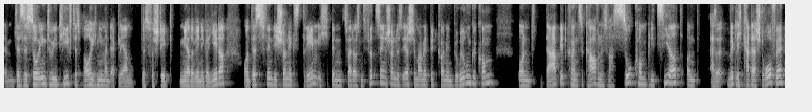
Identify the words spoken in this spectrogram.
ähm, das ist so intuitiv, das brauche ich niemand erklären. Das versteht mehr oder weniger jeder. Und das finde ich schon extrem. Ich bin 2014 schon das erste Mal mit Bitcoin in Berührung gekommen und da Bitcoin zu kaufen, es war so kompliziert und also wirklich Katastrophe.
